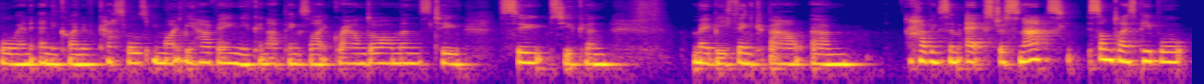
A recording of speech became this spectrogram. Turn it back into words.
or any, any kind of casseroles you might be having. You can add things like ground almonds to soups. You can maybe think about um, having some extra snacks. Sometimes people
